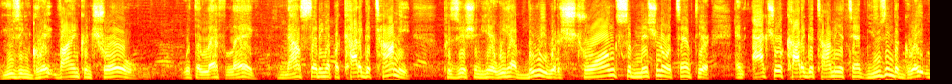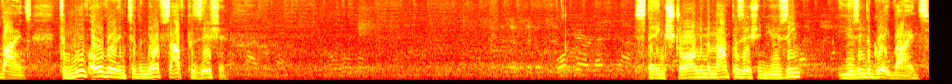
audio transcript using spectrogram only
Using grapevine control with the left leg. Now setting up a Katagatame position here. We have Bouie with a strong submissional attempt here, an actual Katagatame attempt using the grapevines to move over into the north-south position. Staying strong in the mount position using, using the grapevines.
